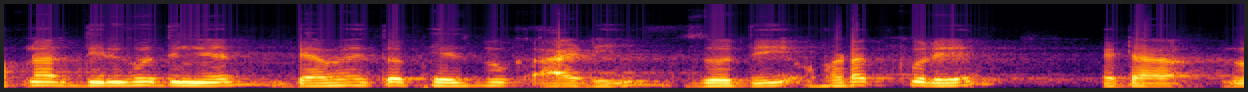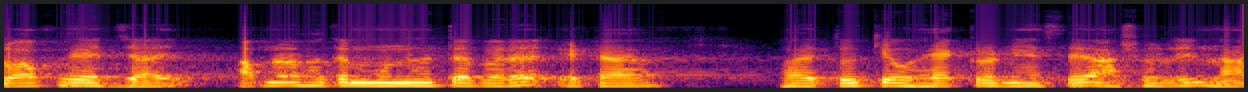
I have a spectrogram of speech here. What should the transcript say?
আপনার দীর্ঘদিনের ব্যবহৃত ফেসবুক আইডি যদি হঠাৎ করে এটা লক হয়ে যায়, আপনার হয়তো মনে হতে পারে এটা হয়তো কেউ হ্যাক করে নিয়েছে। আসলে না,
